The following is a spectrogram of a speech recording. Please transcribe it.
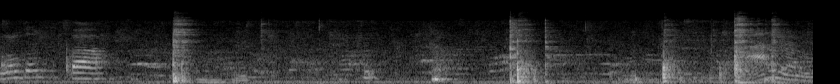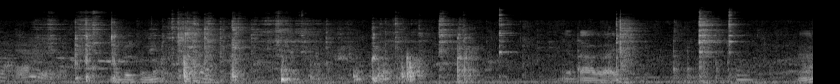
Ganyan pa. Noodles mo? Ya tahu guys. Ha?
